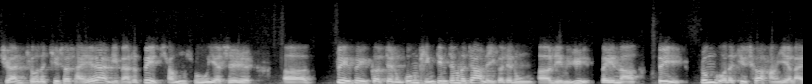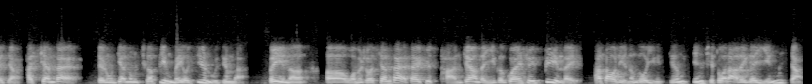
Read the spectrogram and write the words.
全球的汽车产业链里边是最成熟，也是呃最最个这种公平竞争的这样的一个这种呃领域，所以呢，对中国的汽车行业来讲，它现在这种电动车并没有进入进来。所以呢，呃，我们说现在再去谈这样的一个关税壁垒，它到底能够引引引起多大的一个影响？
